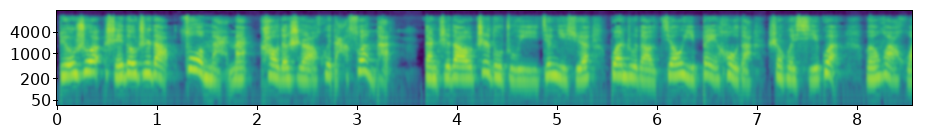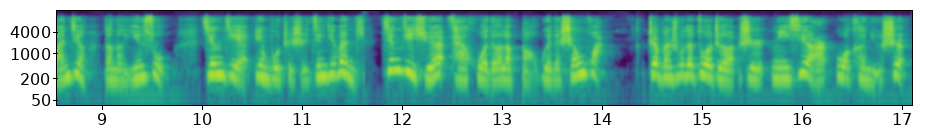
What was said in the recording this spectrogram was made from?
比如说，谁都知道做买卖靠的是会打算盘。但直到制度主义经济学关注到交易背后的社会习惯、文化环境等等因素，经济并不只是经济问题，经济学才获得了宝贵的深化。这本书的作者是米歇尔·沃克女士，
